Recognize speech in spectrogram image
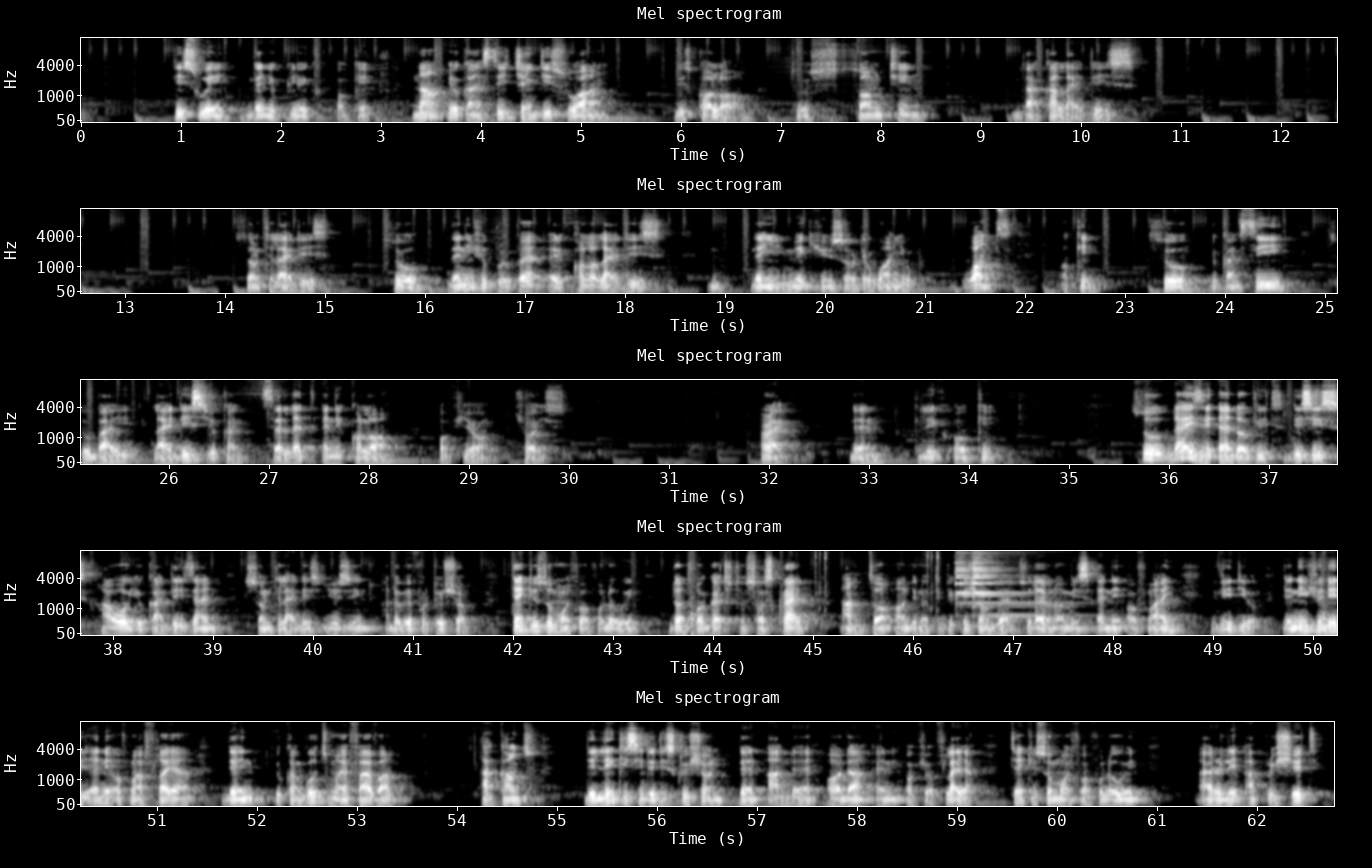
this way then you click ok. Now you can still change this one this color to something darker like this something like this. So then if you prepare a color like this then you make use of the one you want. Okay so you can see so by like this you can select any color of your choice. All right then click ok. So that is the end of it. This is how you can design something like this using adobe photoshop thank you so much for following. Don't forget to subscribe and turn on the notification bell so that you not miss any of my video. Then if you need any of my flyer then you can go to my fiverr account. The link is in the description then and then order any of your flyer. Thank you so much for following. I really appreciate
